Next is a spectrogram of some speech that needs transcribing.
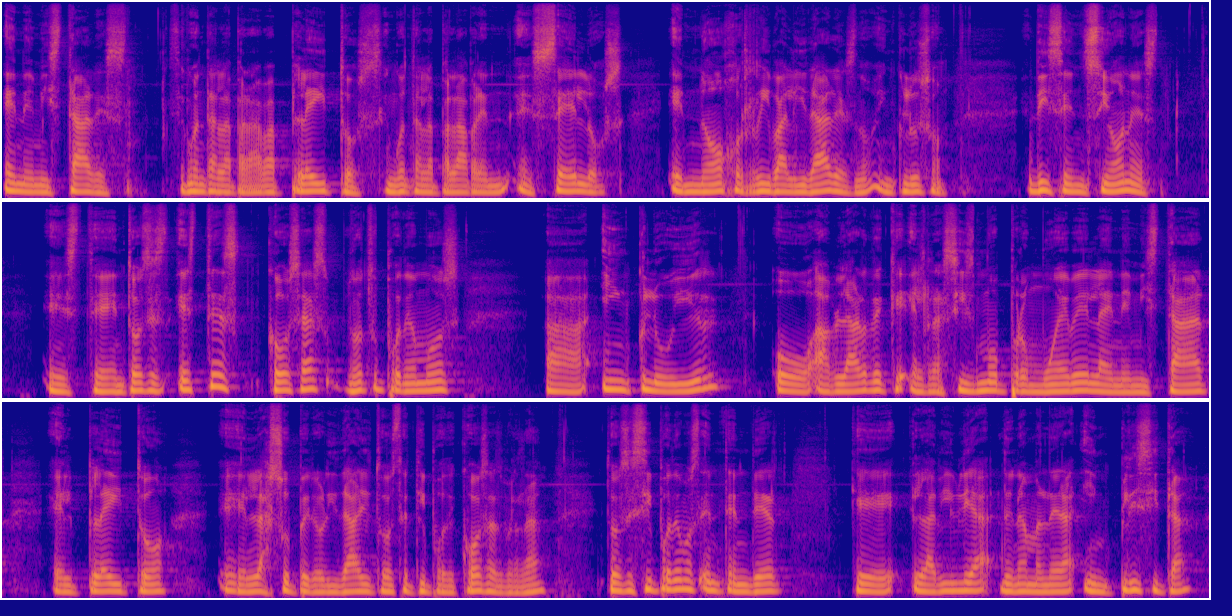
enemistades se encuentra la palabra pleitos, se encuentra la palabra en, eh, celos, enojos, rivalidades, ¿no? Incluso disensiones. Este, entonces, estas cosas nosotros podemos ah, incluir o hablar de que el racismo promueve la enemistad, el pleito, eh, la superioridad y todo este tipo de cosas, ¿verdad? Entonces sí podemos entender que la Biblia de una manera implícita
